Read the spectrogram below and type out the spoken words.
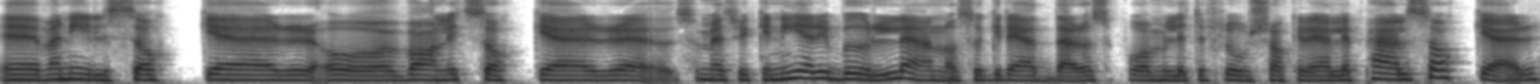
eh, vaniljsocker och vanligt socker eh, som jag trycker ner i bullen och så gräddar och så på med lite florsocker eller pärlsocker.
